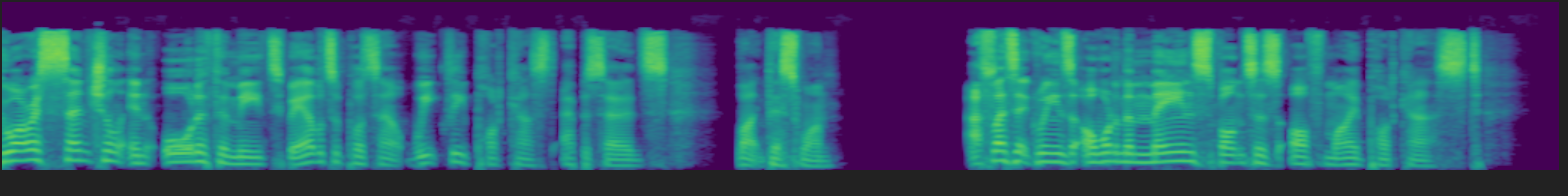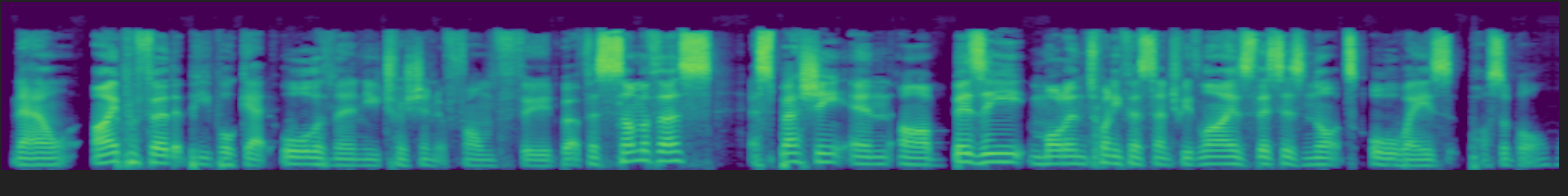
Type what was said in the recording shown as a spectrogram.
who are essential in order for me to be able to put out weekly podcast episodes like this one. Athletic Greens are one of the main sponsors of my podcast. Now, I prefer that people get all of their nutrition from food, but for some of us, especially in our busy modern 21st century lives, this is not always possible.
